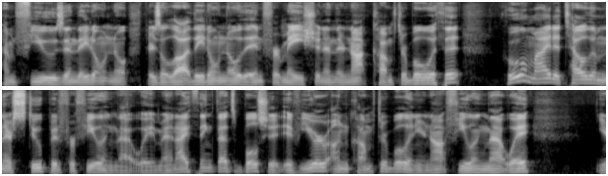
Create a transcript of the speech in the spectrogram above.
confused and they don't know there's a lot they don't know the information and they're not comfortable with it who am i to tell them they're stupid for feeling that way man? I think that's bullshit. If you're uncomfortable and you're not feeling that way you're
